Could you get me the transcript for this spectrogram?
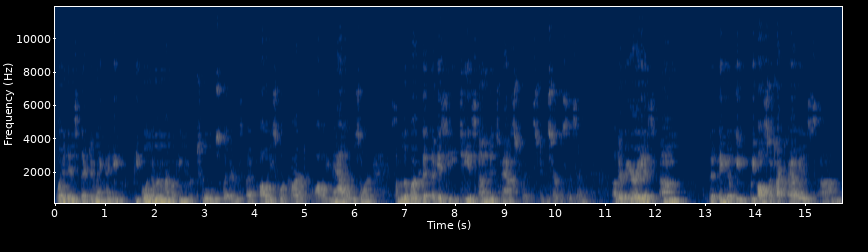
what it is they're doing. I think people in the room are looking for tools, whether it's the quality scorecard, or quality matters, or some of the work that WCET has done in its past with student services and other areas. Um, the thing that we've, we've also talked about is um,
